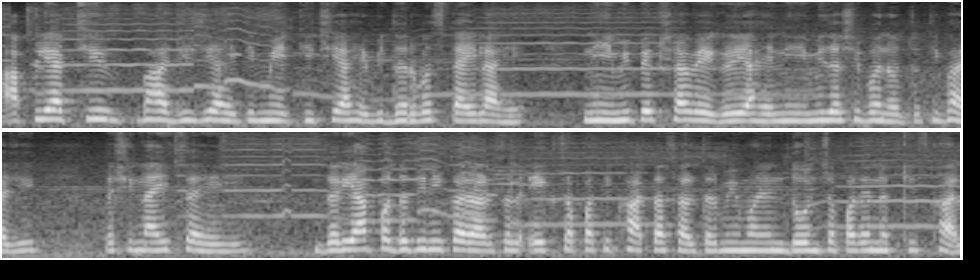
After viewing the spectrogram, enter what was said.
आपली आजची भाजी जी आहे ती मेथीची आहे. विदर्भ स्टाईल आहे. नेहमीपेक्षा वेगळी आहे. नेहमी जशी बनवतो ती भाजी तशी नाहीच आहे ही. जर या पद्धतीने कराल तर एक चपाती खात असाल तर मी म्हणेन दोन चपात्या नक्कीच खाल.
